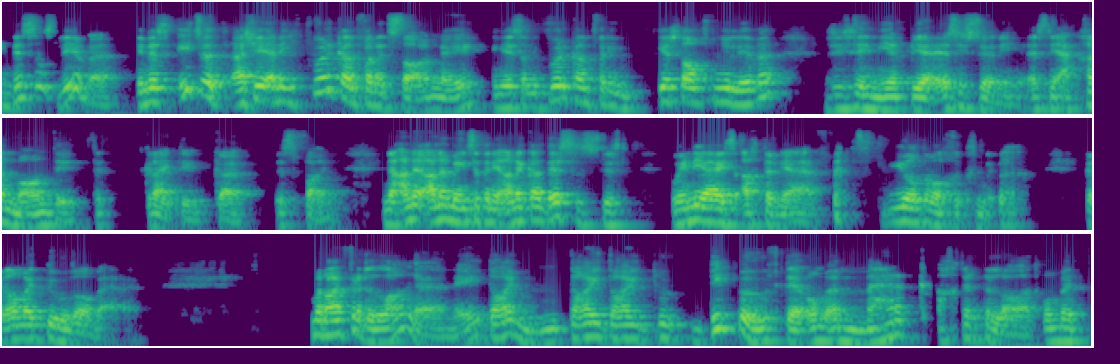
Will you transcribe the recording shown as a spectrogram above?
En dis ons lewe. En dis iets wat as jy aan die voorkant van dit staan, nê, nee, en jy's aan die voorkant van die eerste helfte van jou lewe, as jy sê nee, P, is nie so nie. Is nie ek gaan maand toe, dit kry toe, go. Dis fine. En ander ander mense wat aan die ander kant is, is dis Wendy hy is agter die erf. Heeltemal goed genoeg. Kan al my tool daar werk maar daai verlange nê daai daai daai diep behoefte om 'n merk agter te laat om 'n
